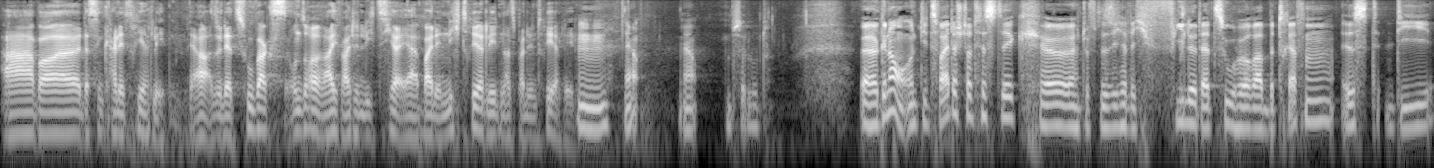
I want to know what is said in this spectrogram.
aber das sind keine Triathleten. Ja, also der Zuwachs unserer Reichweite liegt sicher eher bei den Nicht-Triathleten als bei den Triathleten. Mhm. Ja, ja, absolut. Äh, genau, und die zweite Statistik äh, dürfte sicherlich viele der Zuhörer betreffen, ist die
